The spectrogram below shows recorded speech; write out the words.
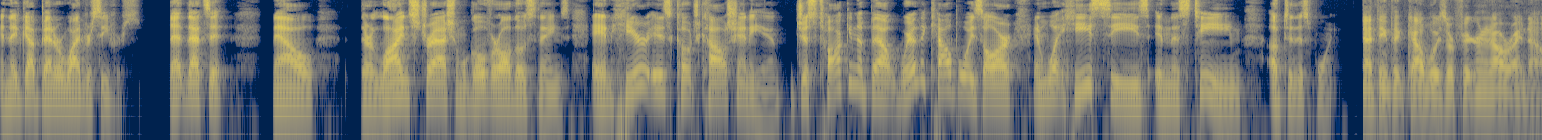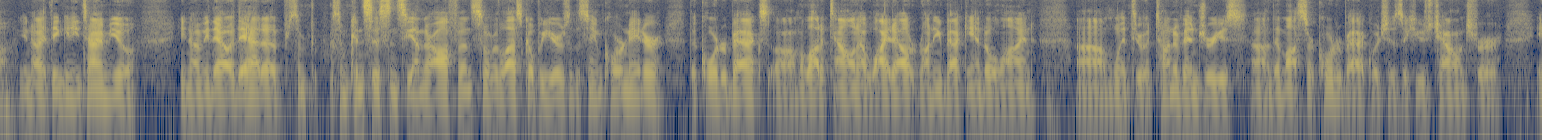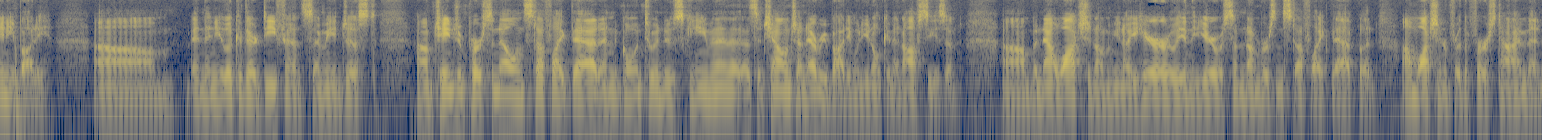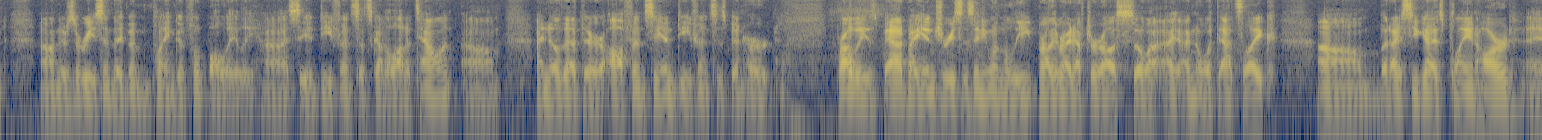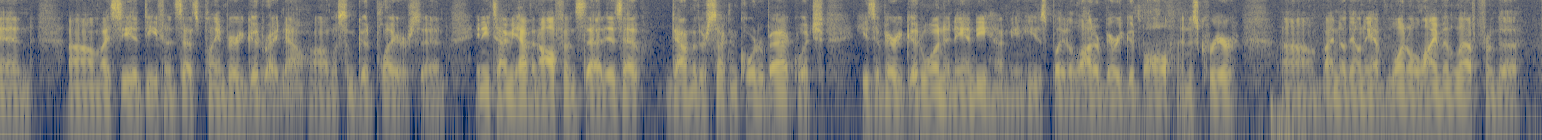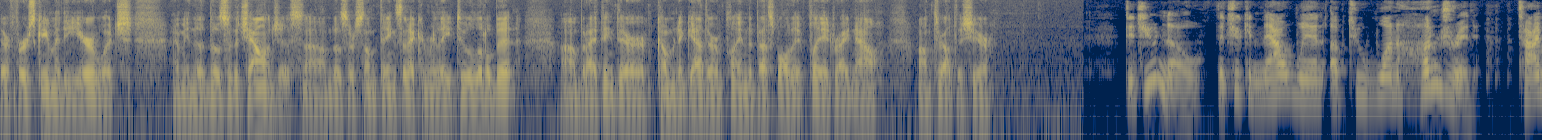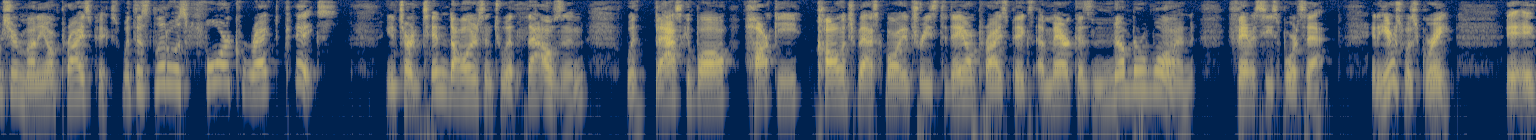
and they've got better wide receivers. That that's it. Now, Their line's trash, and we'll go over all those things. And here is Coach Kyle Shanahan just talking about where the Cowboys are and what he sees in this team up to this point. I think the Cowboys are figuring it out right now. You know, I think anytime you, you know, I mean, they, they had a, some some consistency on their offense over the last couple years with the same coordinator, the quarterbacks, um, a lot of talent at wideout, running back, and O line. Um, went through a ton of injuries, uh, then lost their quarterback, which is a huge challenge for anybody. Um, and then you look at their defense. I mean, just um, changing personnel and stuff like that, and going to a new scheme, and that's a challenge on everybody when you don't get an off season. Um, but now watching them, you know, you hear early in the year with some numbers and stuff like that. But I'm watching them for the first time, and um, there's a reason they've been playing good football lately. Uh, I see a defense that's got a lot of talent. Um, I know that their offense and defense has been hurt probably as bad by injuries as anyone in the league, probably right after us. So I, I know what that's like. Um, but I see guys playing hard, and um, I see a defense that's playing very good right now um, with some good players. And anytime you have an offense that is at down to their second quarterback, which he's a very good one, and Andy, I mean, he's played a lot of very good ball in his career. Um, I know they only have one lineman left from the their first game of the year, which, I mean, the, those are the challenges. Um, those are some things that I can relate to a little bit, um, but I think they're coming together and playing the best ball they've played right now um, throughout this year. Did you know that you can now win up to 100 times your money on PrizePicks with as little as four correct picks? You can turn $10 into a thousand with basketball, hockey, college basketball entries today on PrizePicks, America's number one fantasy sports app. And here's what's great. It, it,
